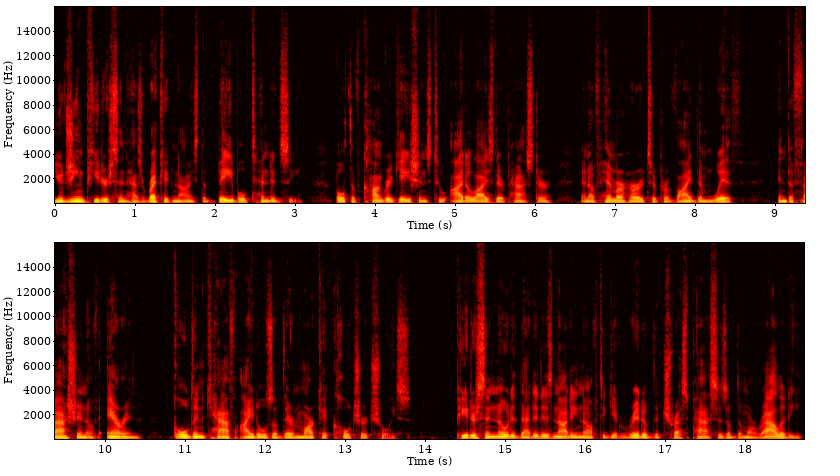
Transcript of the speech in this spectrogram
Eugene Peterson has recognized the Babel tendency both of congregations to idolize their pastor and of him or her to provide them with, in the fashion of Aaron, golden calf idols of their market culture choice. Peterson noted that it is not enough to get rid of the trespasses of the morality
